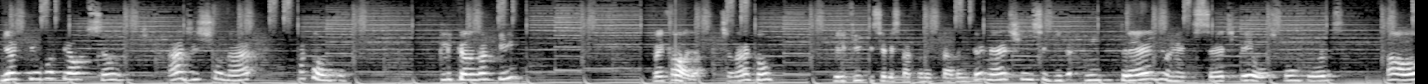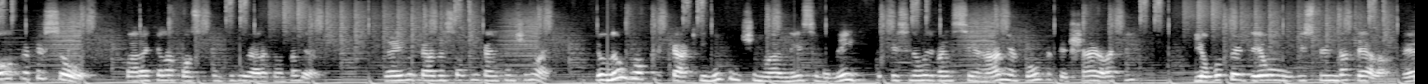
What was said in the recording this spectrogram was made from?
E aqui eu vou ter a opção de adicionar a conta. Clicando aqui, vai falar, olha, adicionar a conta, verifique se ele está conectado à internet e em seguida entregue o headset e os controles a outra pessoa para que ela possa configurar a conta dela. E aí, no caso, é só clicar em continuar. Eu não vou clicar aqui no continuar nesse momento, porque senão ele vai encerrar minha conta, fechar ela aqui, e eu vou perder o stream da tela, né?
